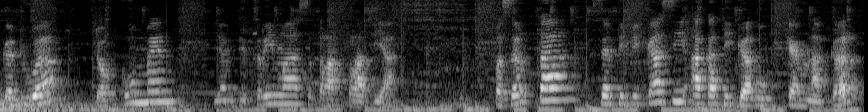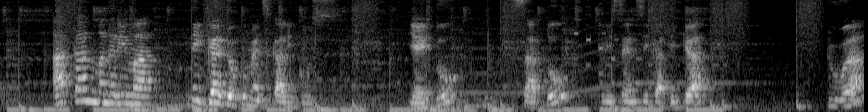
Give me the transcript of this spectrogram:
Kedua, dokumen yang diterima setelah pelatihan. Peserta sertifikasi AK3U Kemnaker akan menerima tiga dokumen sekaligus, yaitu satu lisensi K3, dua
